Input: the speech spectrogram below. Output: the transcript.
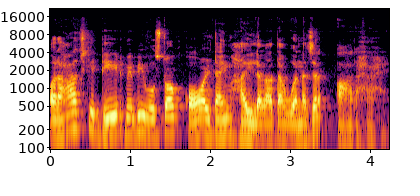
और आज के डेट में भी वो स्टॉक ऑल टाइम हाई लगाता हुआ नज़र आ रहा है।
